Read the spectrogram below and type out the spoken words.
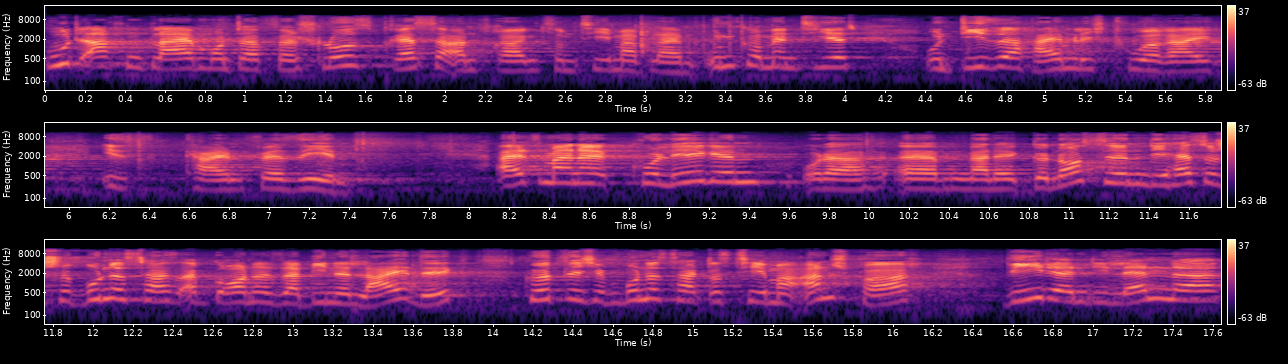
Gutachten bleiben unter Verschluss, Presseanfragen zum Thema bleiben unkommentiert. Und diese Heimlichtuerei ist kein Versehen. Als meine Kollegin oder ähm, meine Genossin, die hessische Bundestagsabgeordnete Sabine Leidig, kürzlich im Bundestag das Thema ansprach, wie denn die Länder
